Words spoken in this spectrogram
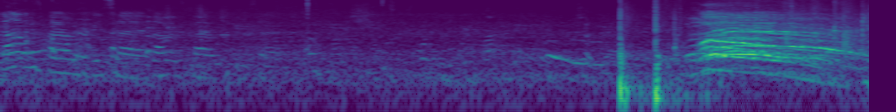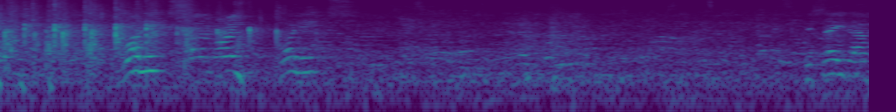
That was bound to be said. That was bound to be said. One each. One each. Decide up.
